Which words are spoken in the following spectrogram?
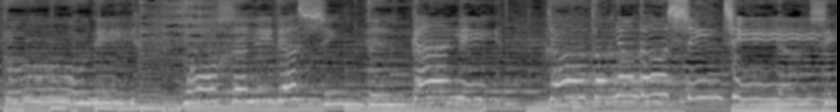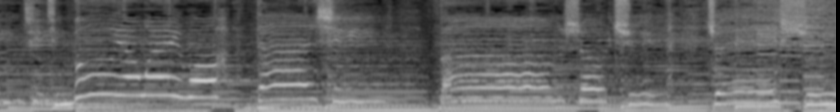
福你。我和你的心电感应，有同样的心情，请不要为我担心，放手去追寻。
